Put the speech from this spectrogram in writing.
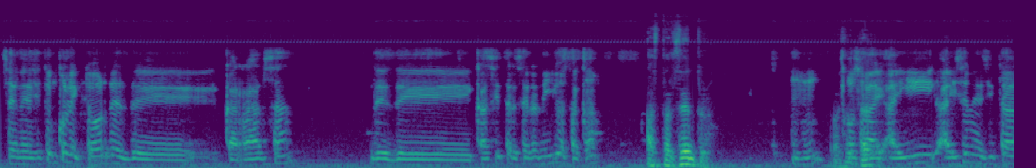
Se necesita un colector desde Carranza, desde casi tercer anillo hasta acá. Hasta el centro. O sea, ahí, ahí se necesita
